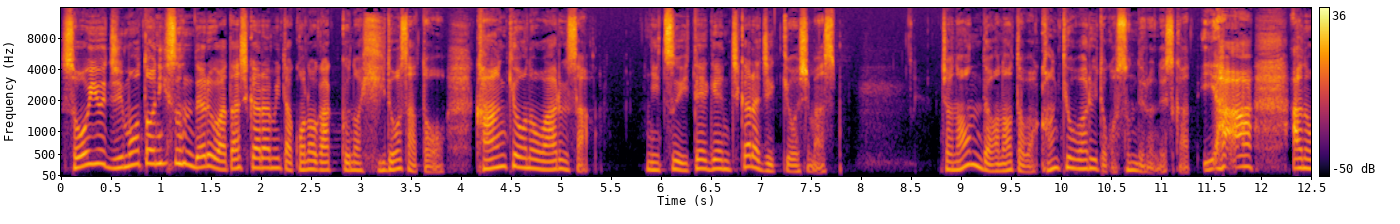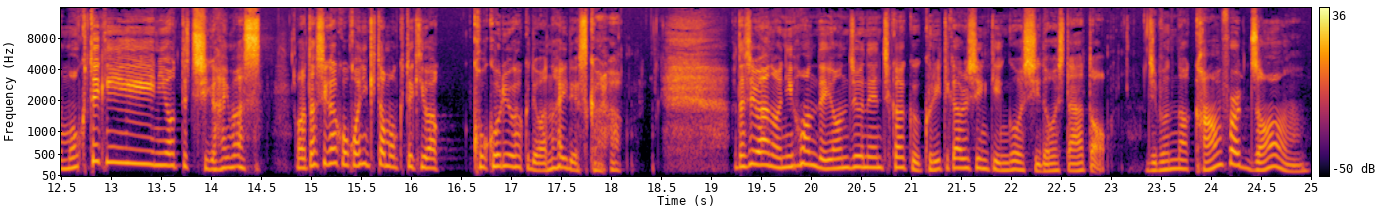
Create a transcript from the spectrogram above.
そういう地元に住んでる私から見たこの学区のひどさと環境の悪さについて現地から実況します。じゃあなんであなたは環境悪いとこ住んでるんですか？いやあの目的によって違います。私がここに来た目的は高校留学ではないですから。私はあの日本で40年近くクリティカルシンキングを指導した後、自分のカンフォートゾーン、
